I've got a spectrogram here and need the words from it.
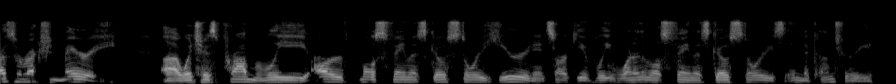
resurrection mary uh, which is probably our most famous ghost story here, and it's arguably one of the most famous ghost stories in the country.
